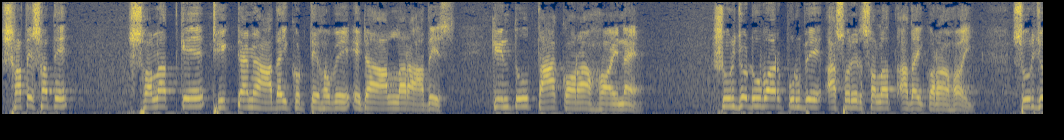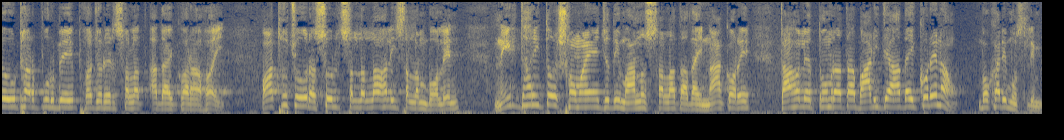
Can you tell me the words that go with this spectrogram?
সাথে সাথে সলাৎকে ঠিক টাইমে আদায় করতে হবে, এটা আল্লাহর আদেশ। কিন্তু তা করা হয় না। সূর্য ডুবার পূর্বে আসরের সলাৎ আদায় করা হয়। সূর্য উঠার পূর্বে ফজরের সলাৎ আদায় করা হয়। অথচ রসুল সাল্লাহ আলি সাল্লাম বলেন, নির্ধারিত সময়ে যদি মানুষ সালাত আদায় না করে, তাহলে তোমরা তা বাড়িতে আদায় করে নাও। বোখারি, মুসলিম।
